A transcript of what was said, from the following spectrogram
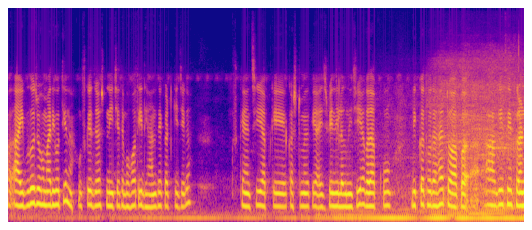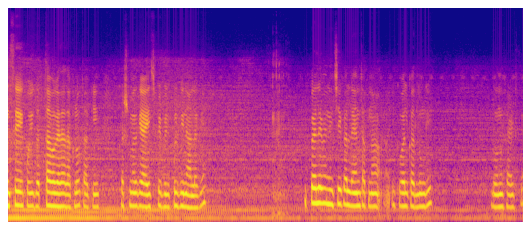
और आईब्रो जो हमारी होती है ना, उसके जस्ट नीचे से बहुत ही ध्यान से कट कीजिएगा। कैंची आपके कस्टमर के आइज़ पे नहीं लगनी चाहिए। अगर आपको दिक्कत हो रहा है तो आप आगे से फ्रंट से कोई गत्ता वगैरह रख लो ताकि कस्टमर के आइज़ पे बिल्कुल भी ना लगे। पहले मैं नीचे का लेंथ अपना इक्वल कर लूँगी दोनों साइड से।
